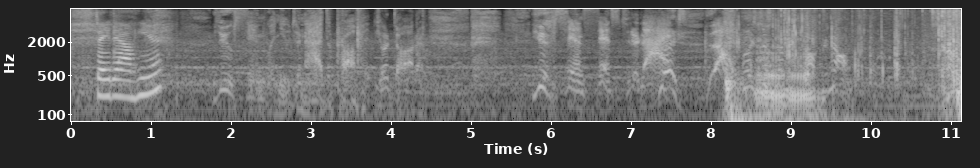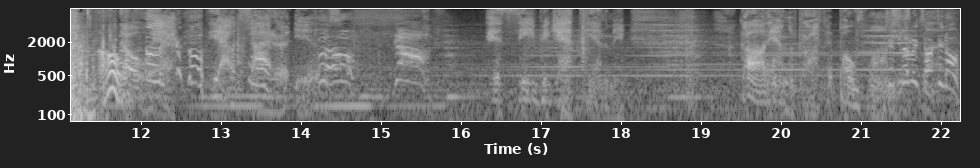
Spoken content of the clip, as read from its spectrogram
stay down here. You sinned when you denied the prophet, your daughter. You sinned since to deny. Please. Please just let me talk to now. Oh. Nowhere the outsider is. Oh, no. His seed begat the enemy. God and the prophet both want Just his let me talk to now.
